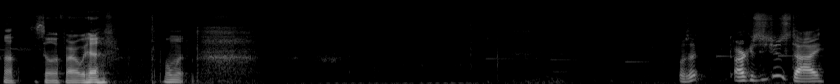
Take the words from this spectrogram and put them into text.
Huh. That's the only fire we have at the moment. Was it Arkas? Did you just die?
